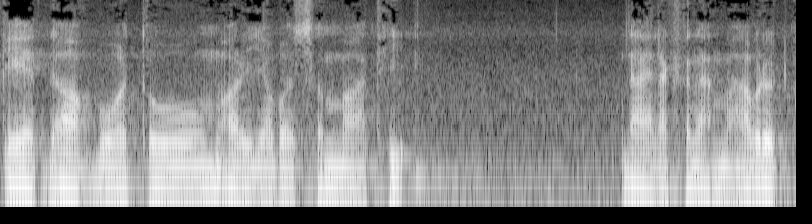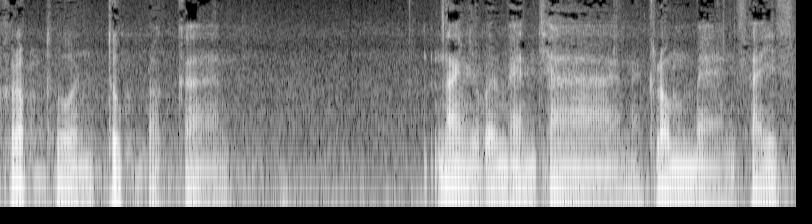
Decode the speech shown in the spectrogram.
เกตดอกบัวตูมอริยบทสมาธิ ได้ลักษณะมหาบุรุษครบถ้วนทุกประการ นั่งอยู่บนแผ่นชานะกลมแบนใส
